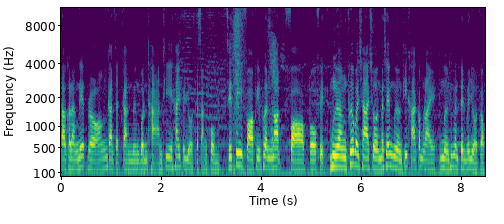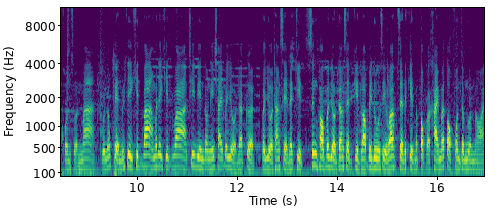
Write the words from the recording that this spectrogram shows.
เรากำลังเรียกร้องการจัดการเมืองบนฐานที่ให้ประโยชน์กับสังคม City for people not for profit เมืองเพื่อประชาชนไม่ใช่เมืองที่ค้ากำไร เมืองที่มันเป็นประโยชน์ต่อคนส่วนมาก คุณต้องเปลี่ยนวิธีคิดบ้างไม่ได้คิดว่าที่ดินตรงนี้ใช้ประโยชน์และเกิดประโยชน์ทางเศรษฐกิจ ซึ่งพอประโยชน์ทางเศรษฐกิจเราไปดูสิว่าเศรษฐกิจมันตกกับใครเมื่อตกคนจำนวนน้อย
